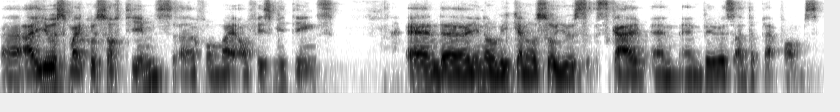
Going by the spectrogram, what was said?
Uh, I use Microsoft Teams uh, for my office meetings, and uh, you know we can also use Skype and and various other platforms.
